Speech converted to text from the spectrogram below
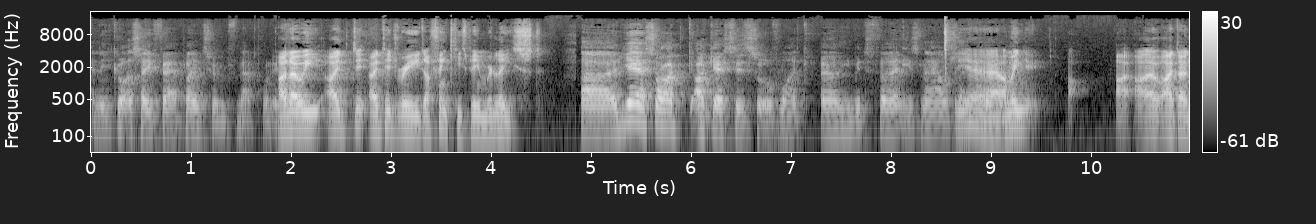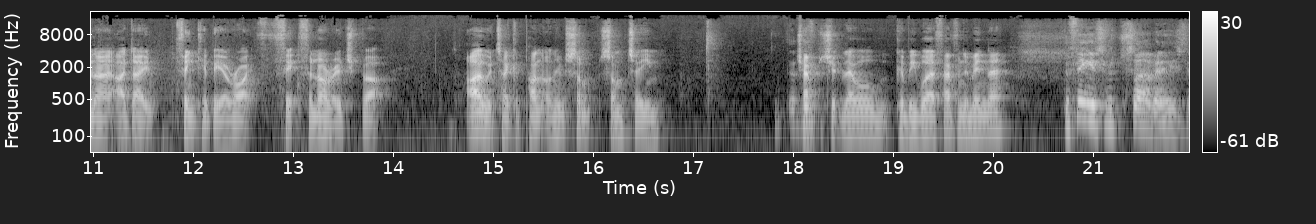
and you've got to say fair play to him from that point of view. I know he. I did. I did read. I think he's been released. Uh, yeah, so I, I guess he's sort of like early mid thirties now. So Yeah, I mean, I, I, I don't know. I don't think he'd be a right fit for Norwich, but I would take a punt on him. Some some team championship level could be worth having him in there. the thing is with Surman, he's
